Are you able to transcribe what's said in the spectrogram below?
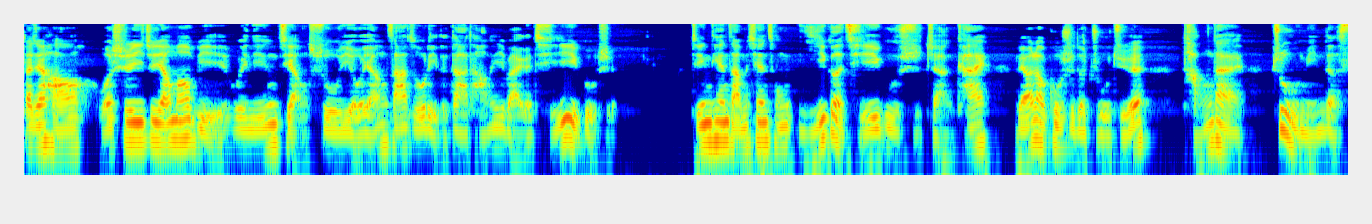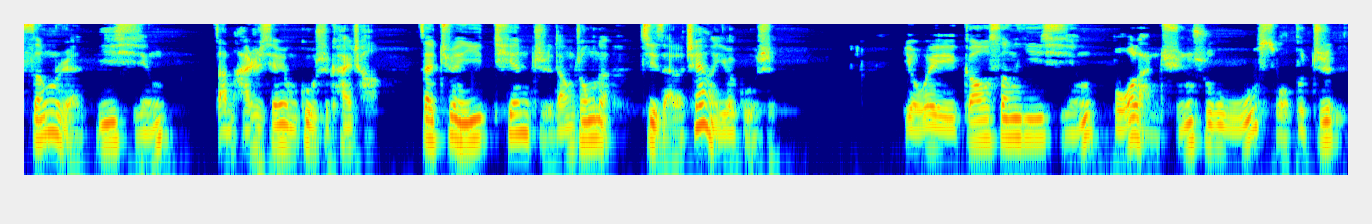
大家好，我是一支羊毛笔，为您讲述《酉阳杂俎》里的大唐一百个奇异故事。今天咱们先从一个奇异故事展开，聊聊故事的主角——唐代著名的僧人一行。咱们还是先用故事开场，在卷一《天旨》当中呢，记载了这样一个故事：有位高僧一行，博览群书，无所不知。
